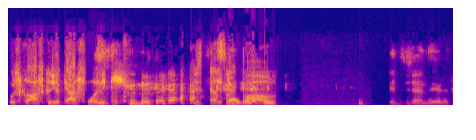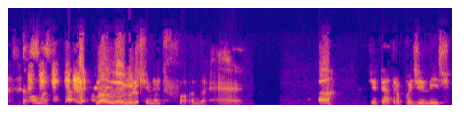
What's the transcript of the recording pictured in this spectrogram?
Os clássicos GTA Sonic. GTA GTA São Paulo. Rio de Janeiro. Pô, mas Não, lembro. Muito foda. É. GTA Tropa de Elite.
